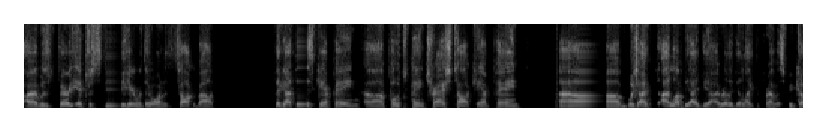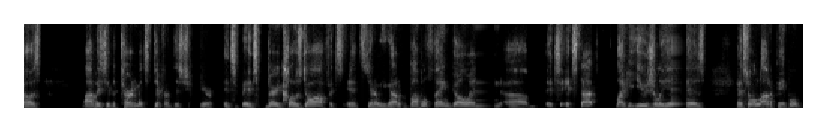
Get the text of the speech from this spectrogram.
I was very interested to hear what they wanted to talk about. They got this campaign, uh, post pain trash talk campaign, uh, um, which I, I love the idea. I really did like the premise because obviously the tournament's different this year. It's it's very closed off. It's it's you know you got a bubble thing going. Um, it's it's not like it usually is. And so a lot of people,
